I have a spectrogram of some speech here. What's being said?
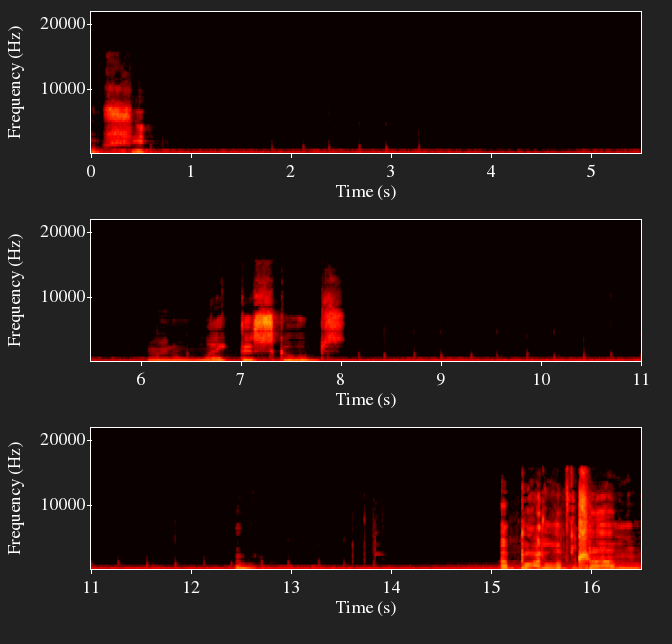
Oh shit. I don't like this, Scoobs. Ooh. A bottle of cum.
